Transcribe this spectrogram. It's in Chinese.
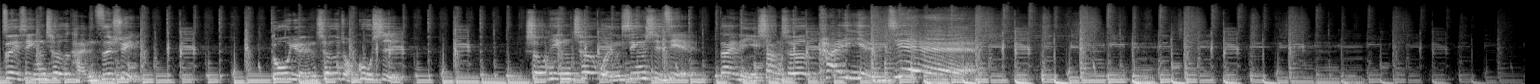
最新车坛资讯，多元车种故事，收听车闻新世界，带你上车开眼界。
